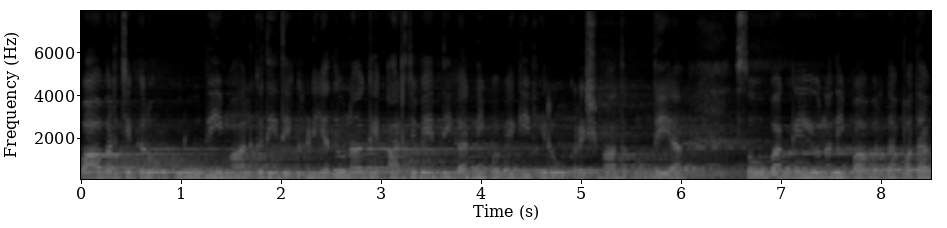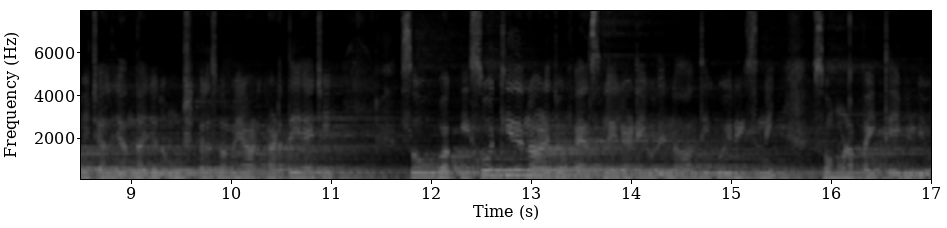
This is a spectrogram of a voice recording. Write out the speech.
ਪਾਵਰ ਚ ਉਹ ਗੁਰੂ ਦੀ, ਮਾਲਕ ਦੀ ਦੇਖਣੀ ਹੈ ਤੇ ਉਹਨਾਂ ਅੱਗੇ ਅਰਜ ਬੇਨਤੀ ਕਰਨੀ ਪਵੇਗੀ। ਫਿਰ ਉਹ ਕ੍ਰਿਸ਼ਮਾ ਦਿਖਾਉਂਦੇ ਆ। ਸੋ ਬਾਕੀ ਉਹਨਾਂ ਦੀ ਪਾਵਰ ਦਾ ਪਤਾ ਵੀ ਚੱਲ ਜਾਂਦਾ ਜਦੋਂ ਮੁਸ਼ਕਲ ਸਮੇਂ ਆਣ ਖੜਦੇ ਹੈ ਜੀ ਸੋ ਬਾਕੀ ਸੋਝੀ ਦੇ ਨਾਲ ਜੋ ਫੈਸਲੇ ਲੈਣੇ ਉਹਦੇ ਨਾਲ ਦੀ ਕੋਈ ਰੀਸ ਨਹੀਂ। ਸੋ ਹੁਣ ਆਪਾਂ ਇੱਥੇ ਵੀਡੀਓ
